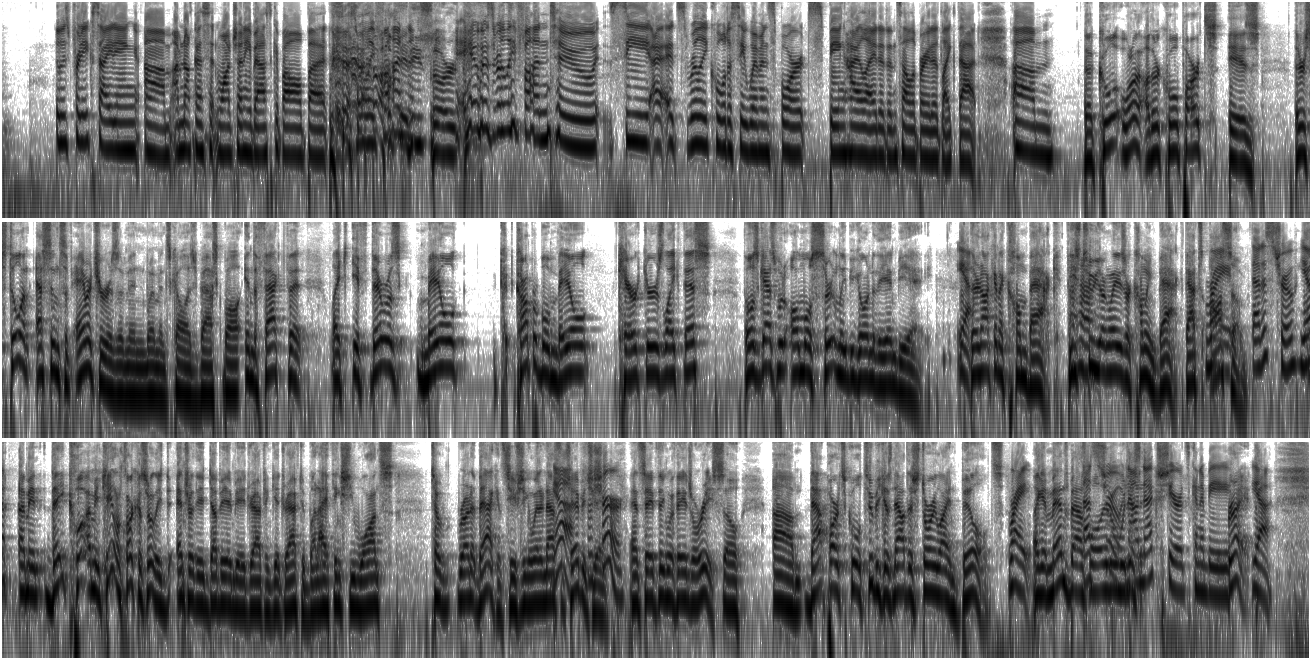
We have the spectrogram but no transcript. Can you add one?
it was pretty exciting. Um, I'm not going to sit and watch any basketball, but it was really fun. any sort. It was really fun to see. It's really cool to see women's sports being highlighted and celebrated like that. Um, The cool one of the other cool parts is there's still an essence of amateurism in women's college basketball in the fact that like if there was male c- comparable male characters like this, those guys would almost certainly be going to the NBA. Yeah. They're not going to come back. These two young ladies are coming back. That's right. awesome. That is true. Yep. I mean, they. Cl- I mean, Caitlin Clark could certainly enter the WNBA draft and get drafted, but I think she wants to run it back and see if she can win a national Yeah, for championship. sure. And same thing with Angel Reese. So Um, that part's cool too because now the storyline builds. Right. Like in men's basketball, That's true. now just- next year it's going to be Right. Yeah.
